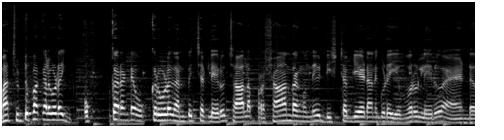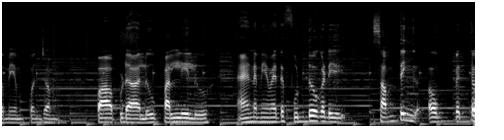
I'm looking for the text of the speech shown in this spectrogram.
మా చుట్టుపక్కల కూడా ఒక్కరంటే ఒక్కరు కూడా కనిపించట్లేరు. చాలా ప్రశాంతంగా ఉంది. డిస్టర్బ్ చేయడానికి కూడా ఎవ్వరు లేరు. అండ్ మేము కొంచెం పాపుడాలు పల్లీలు అండ్ మేమైతే ఫుడ్ ఒకటి సంథింగ్ పెద్ద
